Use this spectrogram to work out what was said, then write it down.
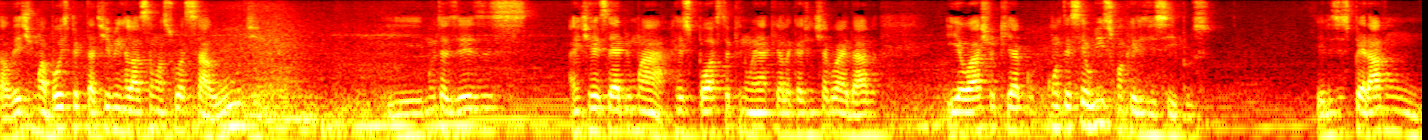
talvez tinha uma boa expectativa em relação à sua saúde e muitas vezes a gente recebe uma resposta que não é aquela que a gente aguardava. E eu acho que aconteceu isso com aqueles discípulos. Eles esperavam um,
